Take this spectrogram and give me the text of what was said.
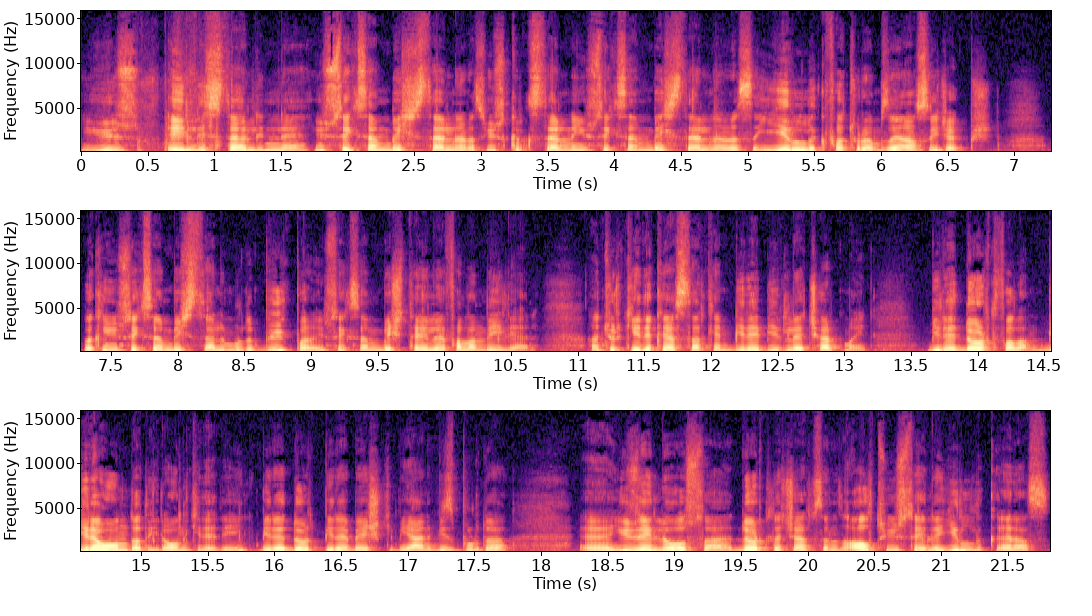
150 sterlinle 185 sterlin arası, 140 sterlinle 185 sterlin arası yıllık faturamıza yansıyacakmış. Bakın 185 sterlin burada büyük para. 185 TL falan değil yani. Hani Türkiye'de kıyaslarken 1'e 1 ile çarpmayın. 1'e 4 falan. 1'e 10 da değil, 12 de değil. 1'e 4, 1'e 5 gibi. Yani biz burada e, 150 olsa 4 ile çarpsanız 600 TL yıllık en az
